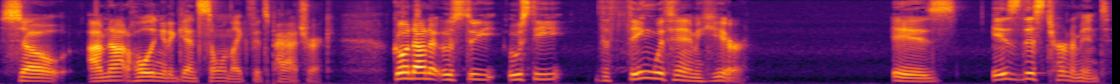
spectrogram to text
So I'm not holding it against someone like Fitzpatrick. Going down to Usti, Usti, the thing with him here is is this tournament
